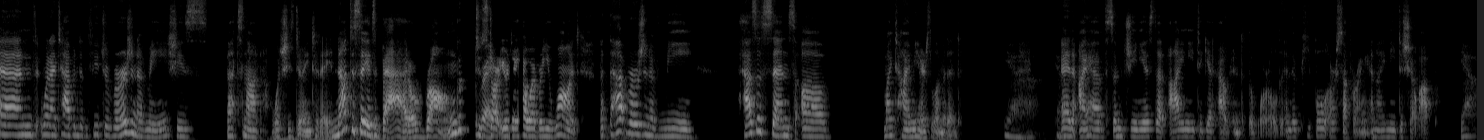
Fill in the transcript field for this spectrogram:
and when I tap into the future version of me, she's that's not what she's doing today. Not to say it's bad or wrong to right. start your day however you want, but that version of me has a sense of my time here is limited. Yeah. yeah. And I have some genius that I need to get out into the world, and the people are suffering, and I need to show up. Yeah.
